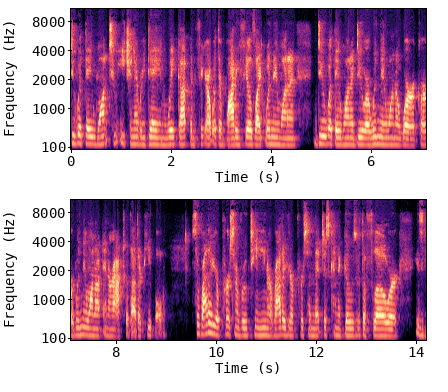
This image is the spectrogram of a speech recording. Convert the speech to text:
do what they want to each and every day and wake up and figure out what their body feels like when they want to do what they want to do or when they want to work or when they want to interact with other people. So rather you're a person of routine or rather you're a person that just kind of goes with the flow or is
